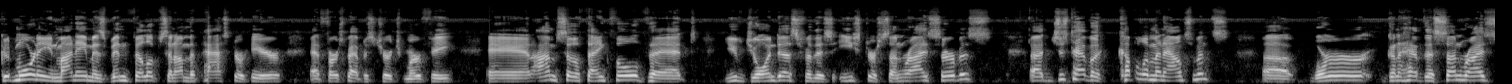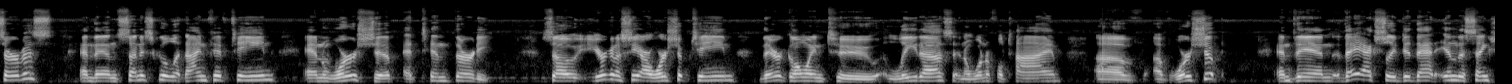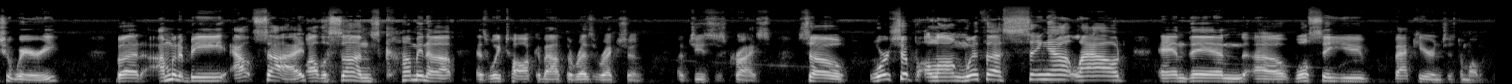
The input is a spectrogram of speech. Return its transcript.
Good morning. My name is Ben Phillips, and I'm the pastor here at First Baptist Church Murphy. And I'm so thankful that you've joined us for this Easter sunrise service. Uh, just have a couple of announcements. Uh, we're going to have the sunrise service, and then Sunday school at 9:15, and worship at 10:30. So you're going to see our worship team. They're going to lead us in a wonderful time of, of worship and then they actually did that in the sanctuary. But I'm going to be outside while the sun's coming up as we talk about the resurrection of Jesus Christ. So worship along with us, sing out loud, and then uh, we'll see you back here in just a moment.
